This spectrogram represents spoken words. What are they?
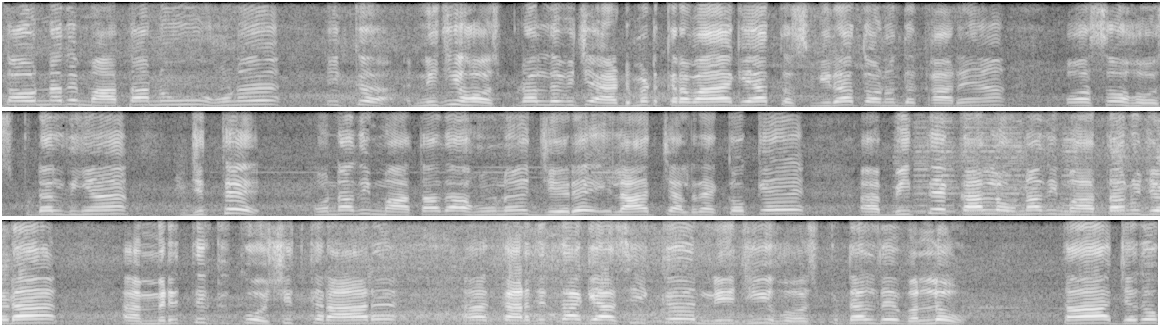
ਤਾਂ ਉਹਨਾਂ ਦੇ ਮਾਤਾ ਨੂੰ ਹੁਣ ਇੱਕ ਨਿੱਜੀ ਹਸਪਤਾਲ ਦੇ ਵਿੱਚ ਐਡਮਿਟ ਕਰਵਾਇਆ ਗਿਆ। ਤਸਵੀਰਾਂ ਤੁਹਾਨੂੰ ਦਿਖਾ ਰਹੇ ਹਾਂ। ਉਸ ਹਸਪਤਾਲ ਦੀਆਂ, ਜਿੱਥੇ ਉਹਨਾਂ ਦੀ ਮਾਤਾ ਦਾ ਹੁਣ ਜੇਰੇ ਇਲਾਜ ਚੱਲ ਰਿਹਾ ਕਿਉਂਕਿ ਬੀਤੇ ਕੱਲ ਉਹਨਾਂ ਦੀ ਮਾਤਾ ਨੂੰ ਜਿਹੜਾ ਮ੍ਰਿਤਕ ਘੋਸ਼ਿਤ ਕਰਾਰ ਕਰ ਦਿੱਤਾ ਗਿਆ ਸੀ ਇੱਕ ਨਿੱਜੀ ਹਸਪਤਾਲ ਦੇ ਵੱਲੋਂ। ਤਾਂ ਜਦੋਂ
